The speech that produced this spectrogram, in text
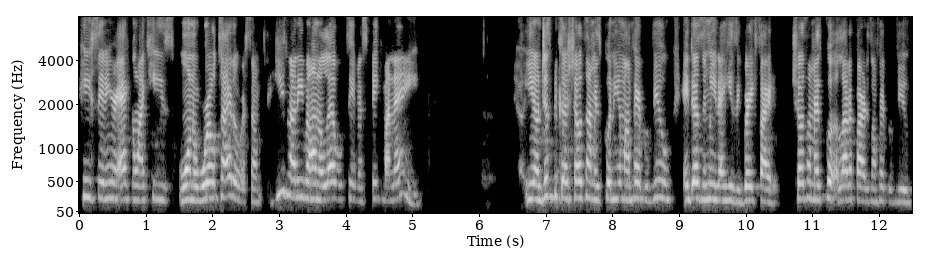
he's sitting here acting like he's won a world title or something. He's not even on a level to even speak my name. You know, just because Showtime is putting him on pay per view, it doesn't mean that he's a great fighter. Showtime has put a lot of fighters on pay per view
